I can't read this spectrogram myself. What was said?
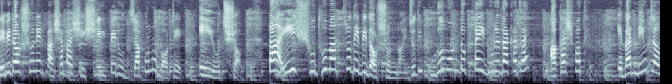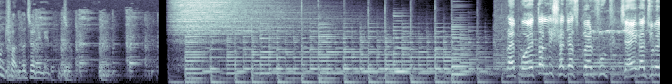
দেবী দর্শনের পাশাপাশি শিল্পের উদযাপনও বটে এই উৎসব। তাই শুধুমাত্র দেবী দর্শন নয়, যদি পুরো মণ্ডপটাই ঘুরে দেখা যায়, আকাশপথে এবার নিউ টাউন সর্বজনীনের পুজো। প্রায় পঁয়তাল্লিশ হাজার স্কোয়ার ফুট জায়গা জুড়ে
